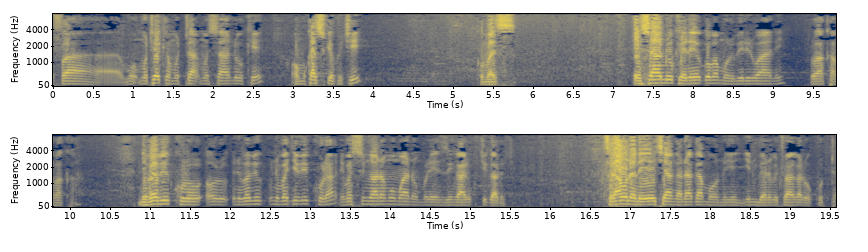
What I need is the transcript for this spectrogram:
fa muteeke mu sanduuke omukasuke kuki ku mazzi. Esanduuke neegoba mu lubiri lwani lwakabaka ne bagibikula ne basiŋŋaanamu omwana omulenzi ng'ali ku kigalo kye. Firawuna neyekyanga n'agamba ono yennyini byano betwagala okutta.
